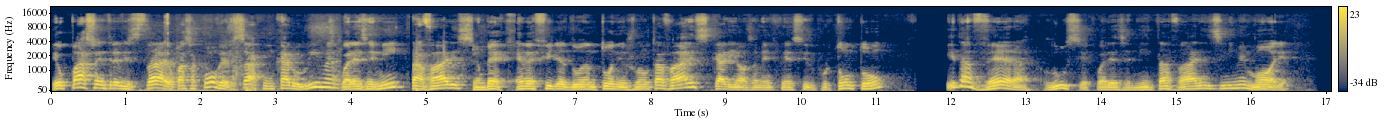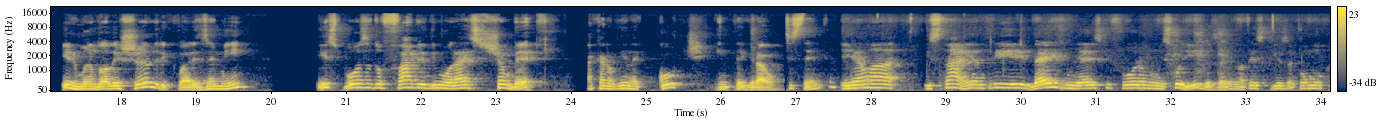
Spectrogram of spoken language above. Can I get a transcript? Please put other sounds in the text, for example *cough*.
Eu passo a entrevistar, eu passo a conversar com Carolina Quarezemin Tavares Jambeck. Ela é filha do Antônio João Tavares, carinhosamente conhecido por Tonton, e da Vera Lúcia Quarezemin Tavares em memória, irmã do Alexandre Quarezemin e esposa do Fábio de Moraes Chambeck. A Carolina é coach integral sistêmica e ela está entre 10 mulheres que foram escolhidas aí numa pesquisa como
